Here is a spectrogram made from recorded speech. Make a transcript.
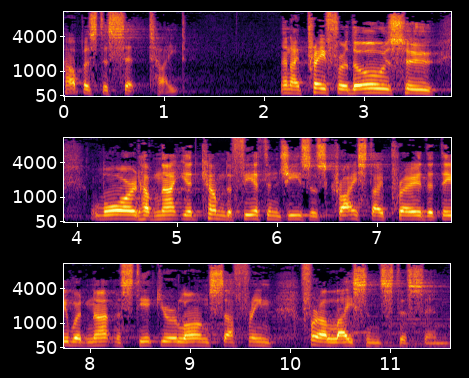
Help us to sit tight. And I pray for those who, Lord, have not yet come to faith in Jesus Christ. I pray that they would not mistake your long suffering for a license to sin.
